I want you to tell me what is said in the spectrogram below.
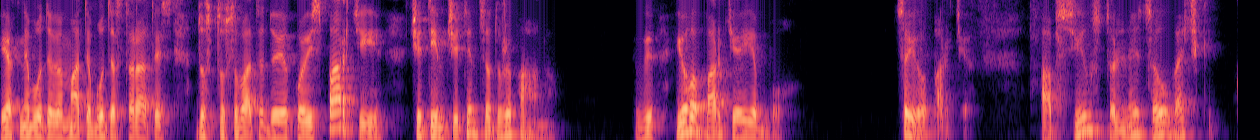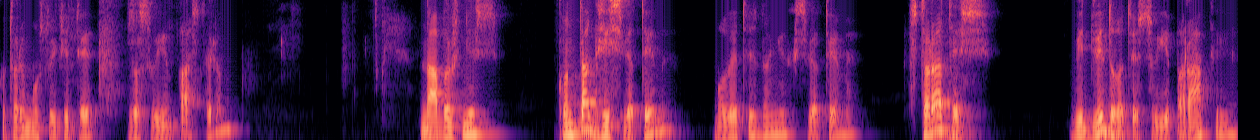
Як не буде вимагати, буде старатись достосувати до якоїсь партії, чи тим, чи тим, це дуже погано. Його партія є Бог. Це його партія. А всі остальні це овечки, які мусять йти за своїм пастирем. Набожність, контакт зі святими, молитись до них святими, старатись відвідувати свої парафії,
